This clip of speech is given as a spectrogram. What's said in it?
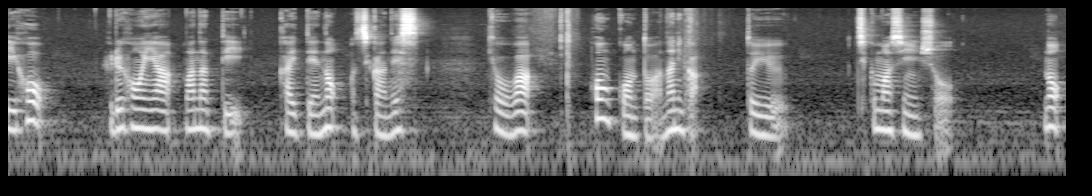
リホ古本屋マナティ開店のお時間です今日は香港とは何かという千曲新書の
